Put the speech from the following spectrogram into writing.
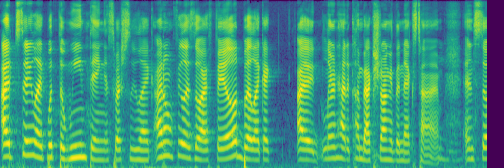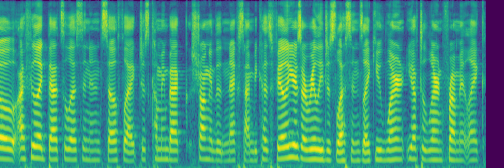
I'd say like with the Ween thing, especially like I don't feel as though I failed, but like I I learned how to come back stronger the next time. Mm-hmm. And so I feel like that's a lesson in itself, like just coming back stronger the next time because failures are really just lessons. Like you learn, you have to learn from it. Like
